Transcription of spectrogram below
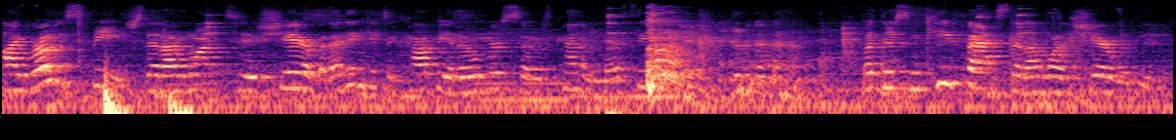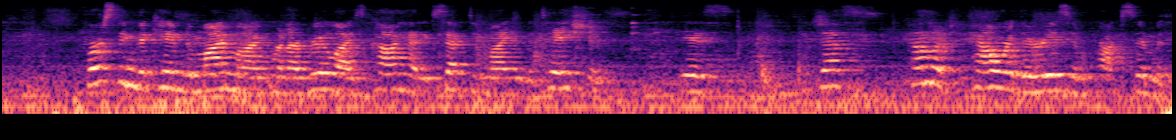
I wrote a speech that I want to share, but I didn't get to copy it over, so it's kind of messy. but there's some key facts that I want to share with you. First thing that came to my mind when I realized Kah had accepted my invitation is just how much power there is in proximity.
